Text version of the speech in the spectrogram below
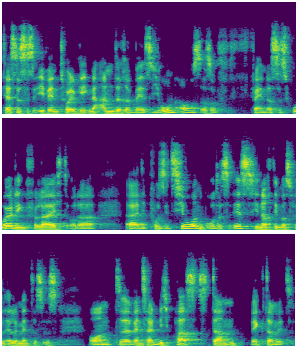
Testest es eventuell gegen eine andere Version aus, also veränderst das Wording vielleicht oder äh, die Position, wo das ist, je nachdem, was für ein Element das ist. Und äh, wenn es halt nicht passt, dann weg damit.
